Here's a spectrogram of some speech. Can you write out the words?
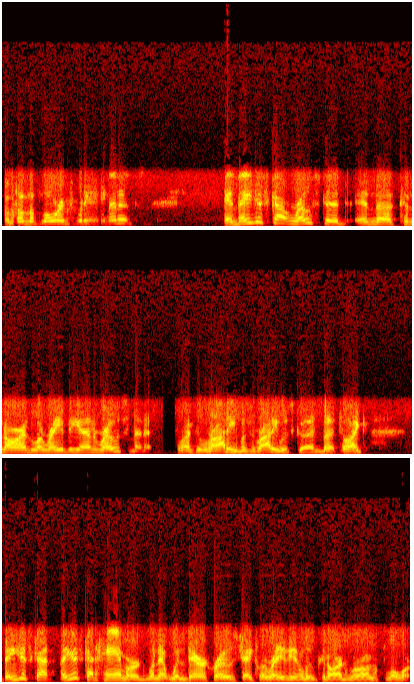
both on the floor in 20 minutes. And they just got roasted in the Kennard, LaRavia, and Rose minutes. Like Roddy was Roddy was good, but like they just got they just got hammered when it, when Derrick Rose, Jake LaRavia, and Luke Kennard were on the floor.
